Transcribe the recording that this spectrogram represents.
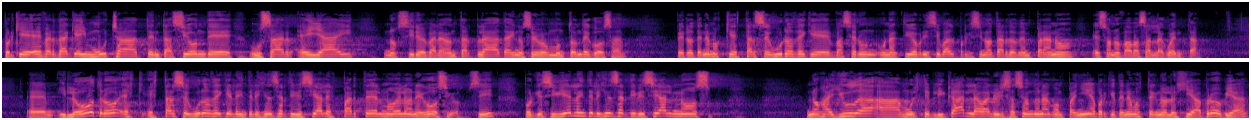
Porque es verdad que hay mucha tentación de usar AI, nos sirve para levantar plata y nos sirve un montón de cosas, pero tenemos que estar seguros de que va a ser un activo principal porque si no tarde o temprano eso nos va a pasar la cuenta. Eh, y lo otro es estar seguros de que la inteligencia artificial es parte del modelo de negocio, ¿sí? Porque si bien la inteligencia artificial nos, nos ayuda a multiplicar la valorización de una compañía porque tenemos tecnología propia,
